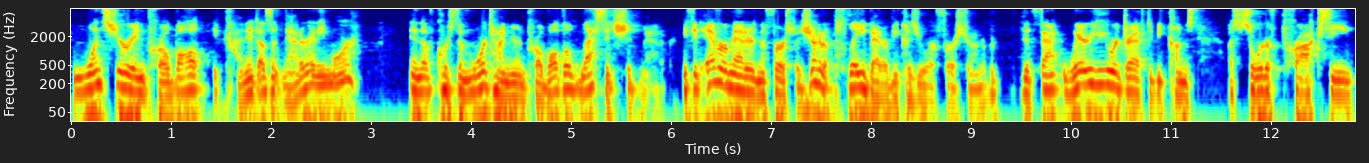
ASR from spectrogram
once you're in pro ball, it kind of doesn't matter anymore. And of course, the more time you're in pro ball, the less it should matter. If it ever mattered in the first place, you're not going to play better because you were a first rounder. But the fact where you were drafted becomes a sort of proxy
